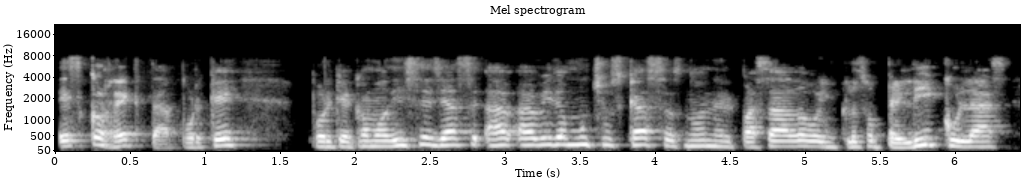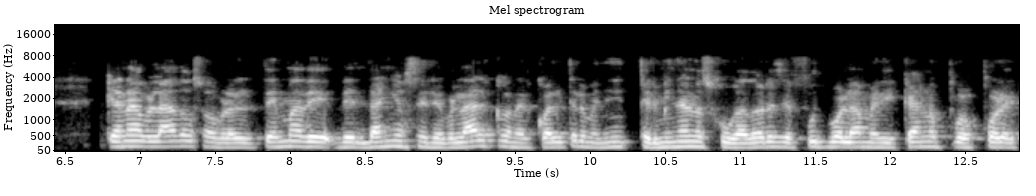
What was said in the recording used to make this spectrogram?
es correcta. ¿Por qué? Porque como dices, ya ha, ha habido muchos casos, ¿no? En el pasado, incluso películas que han hablado sobre el tema de, del daño cerebral con el cual termin, terminan los jugadores de fútbol americano por, por,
